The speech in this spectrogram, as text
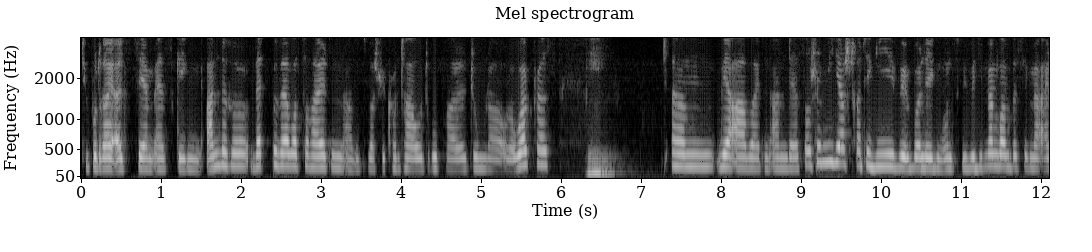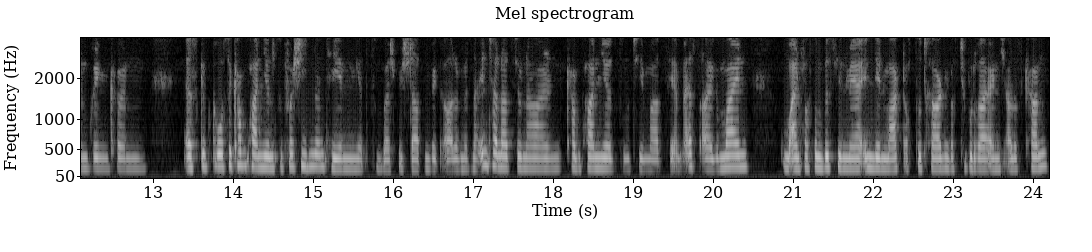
Typo 3 als CMS gegen andere Wettbewerber zu halten, also zum Beispiel Contao, Drupal, Joomla oder WordPress. Mhm. Ähm, wir arbeiten an der Social Media Strategie, wir überlegen uns, wie wir die Member ein bisschen mehr einbringen können. Es gibt große Kampagnen zu verschiedenen Themen. Jetzt zum Beispiel starten wir gerade mit einer internationalen Kampagne zum Thema CMS allgemein, um einfach so ein bisschen mehr in den Markt auch zu tragen, was Typo 3 eigentlich alles kann,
